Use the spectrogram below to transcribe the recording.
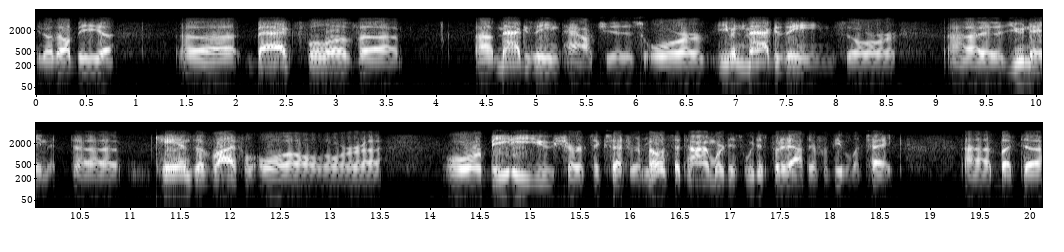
You know, there'll be uh, uh, bags full of uh, uh, magazine pouches or even magazines or uh, you name it, uh, cans of rifle oil or uh, or BDU shirts, etc. Most of the time, we're just we just put it out there for people to take. Uh, but uh,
